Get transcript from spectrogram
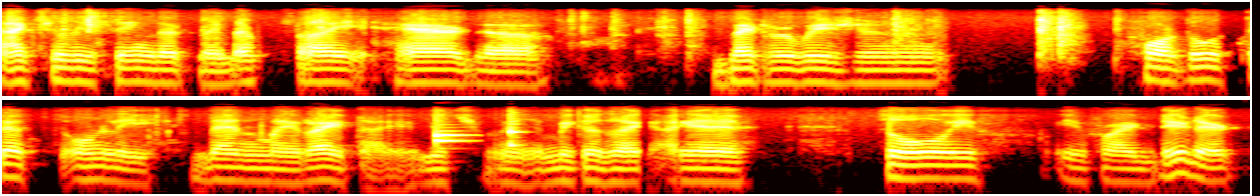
actually seeing that my left eye had. Uh, better vision for those tests only than my right eye which because i, I so if if i did it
